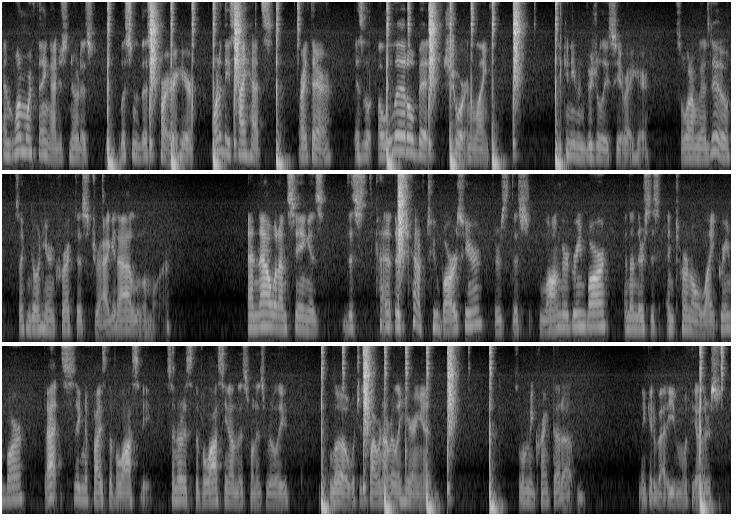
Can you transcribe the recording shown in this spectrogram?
And one more thing I just noticed, listen to this part right here. One of these hi-hats right there is a little bit short in length. You can even visually see it right here. So what I'm going to do is I can go in here and correct this, drag it out a little more. And now what I'm seeing is this kind of, there's kind of two bars here. There's this longer green bar, and then there's this internal light green bar. That signifies the velocity. So notice the velocity on this one is really low, which is why we're not really hearing it. So let me crank that up, make it about even with the others.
